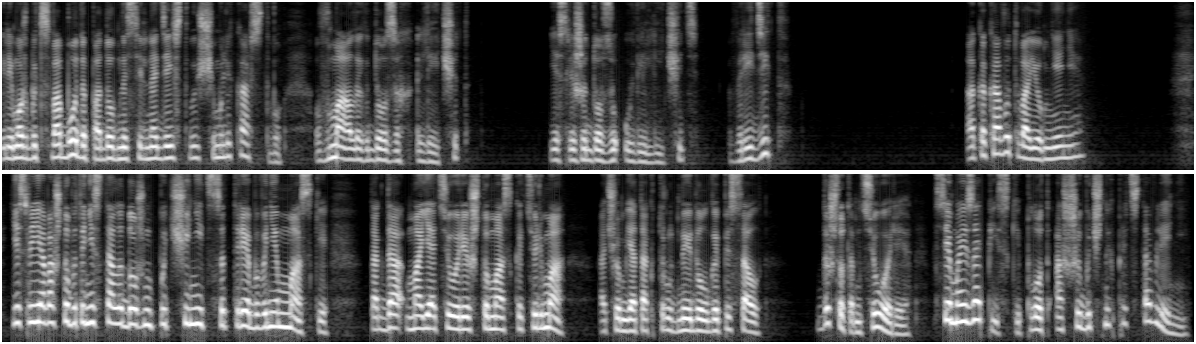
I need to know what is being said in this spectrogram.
Или, может быть, свобода, подобно сильнодействующему лекарству, в малых дозах лечит, если же дозу увеличить, вредит. А каково твое мнение? Если я во что бы то ни стало должен подчиниться требованиям маски, тогда моя теория, что маска — тюрьма, о чем я так трудно и долго писал, да что там теория, все мои записки — плод ошибочных представлений.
